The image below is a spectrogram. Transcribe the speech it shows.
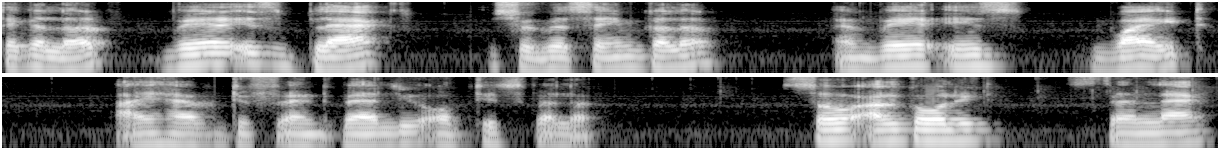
take a look. Where is black? Should be the same color. And where is white? I have different value of this color. So I'll call it select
